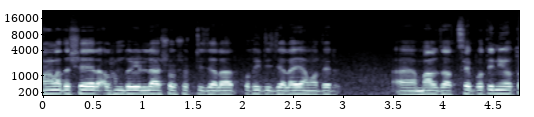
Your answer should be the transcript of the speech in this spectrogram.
বাংলাদেশের আলহামদুলিল্লাহ চৌষট্টি জেলার প্রতিটি জেলায় আমাদের মাল যাচ্ছে প্রতিনিয়ত।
